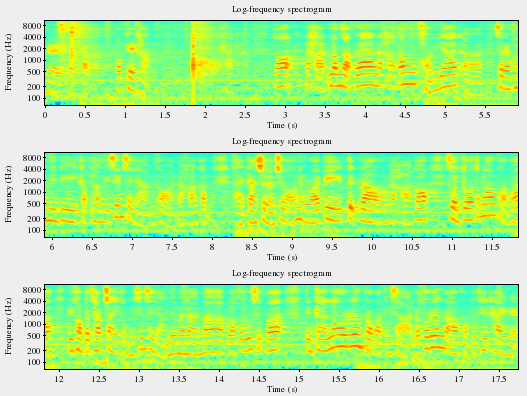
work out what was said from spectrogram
เหนื่อยครับครับโอเคค่ะค่ะค่ะ ก็นะคะลำดับแรกนะคะต้องขออนุญาตแสดงความยินดีกับทางมิวเซียมสยามก่อนนะคะกับการเฉลิมฉลอง 100 ปีตึกเรานะคะ ก็ส่วนตัวต้องเล่าก่อนว่ามีความประทับใจกับมิวเซียมสยามเนี่ยมานานมาก แล้วก็รู้สึกว่าเป็นการเล่าเรื่องประวัติศาสตร์ แล้วก็เรื่องราวของประเทศไทยเนี่ย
